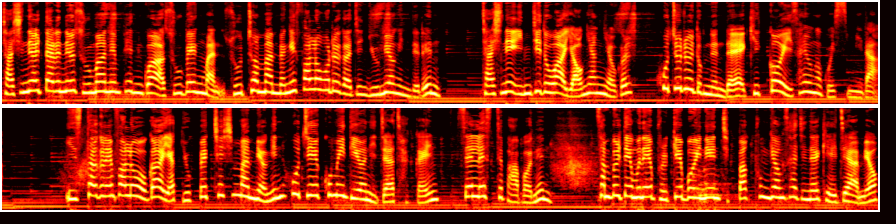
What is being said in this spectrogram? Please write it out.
자신을 따르는 수많은 팬과 수백만, 수천만 명의 팔로워를 가진 유명인들은 자신의 인지도와 영향력을 호주를 돕는데 기꺼이 사용하고 있습니다. 인스타그램 팔로워가 약 670만 명인 호주의 코미디언이자 작가인 셀레스트 바버는 산불 때문에 붉게 보이는 집 밖 풍경 사진을 게재하며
